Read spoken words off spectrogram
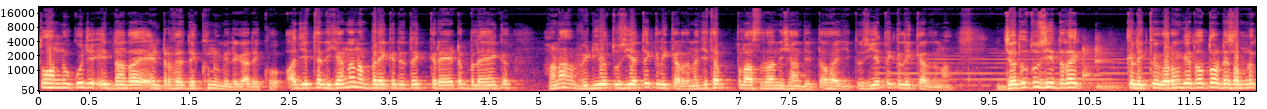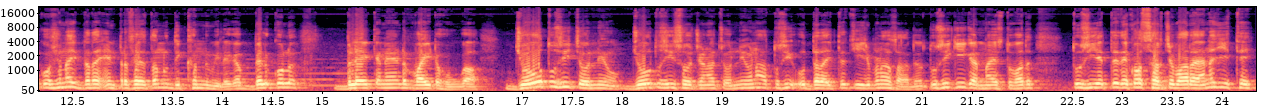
ਤੁਹਾਨੂੰ ਕੁਝ ਇਦਾਂ ਦਾ ਇੰਟਰਫੇਸ ਦੇਖਣ ਨੂੰ ਮਿਲੇਗਾ। ਦੇਖੋ ਆ ਜਿੱਥੇ ਲਿਖਿਆ ਨਾ ਨੰਬਰ 1 ਦੇ ਉੱਤੇ ਕ੍ਰੀਏਟ ਬਲੈਂਕ ਹਨਾ ਵੀਡੀਓ ਤੁਸੀਂ ਇੱਥੇ ਕਲਿੱਕ ਕਰ ਦੇਣਾ, ਜਿੱਥੇ ਪਲੱਸ ਦਾ ਨਿਸ਼ਾਨ ਦਿੱਤਾ ਹੋਇਆ ਜੀ, ਤੁਸੀਂ ਇੱਥੇ ਕਲਿੱਕ ਕਰ ਦੇਣਾ। ਜਦੋਂ ਤੁਸੀਂ ਇਦਾਂ ਦਾ ਕਲਿੱਕ ਕਰੋਗੇ ਤਾਂ ਤੁਹਾਡੇ ਸਾਹਮਣੇ ਕੁਝ ਨਾ ਇਦਾਂ ਦਾ ਇੰਟਰਫੇਸ ਤੁਹਾਨੂੰ ਦਿਖਣ ਨੂੰ ਮਿਲੇਗਾ। ਬਿਲਕੁਲ ਬਲੈਕ ਐਂਡ ਵਾਈਟ ਹੋਊਗਾ। ਜੋ ਤੁਸੀਂ ਚਾਹੁੰਦੇ ਹੋ, ਜੋ ਤੁਸੀਂ ਸੋਚਣਾ ਚਾਹੁੰਦੇ ਹੋ ਨਾ, ਤੁਸੀਂ ਉਦਾਂ ਇੱਥੇ ਚੀਜ਼ ਬਣਾ ਸਕਦੇ ਹੋ। ਤੁਸੀਂ ਕੀ ਕਰਨਾ ਇਸ ਤੋਂ ਬਾਅਦ? ਤੁਸੀਂ ਇੱਥੇ ਦੇਖੋ ਸਰਚ ਬਾਰ ਆਇਆ ਨਾ ਜੀ ਇੱਥੇ।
